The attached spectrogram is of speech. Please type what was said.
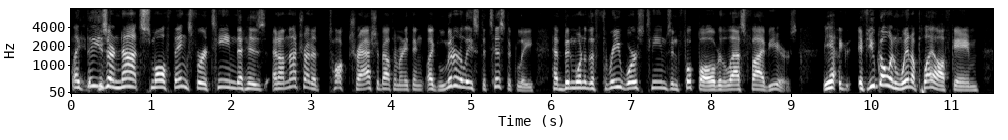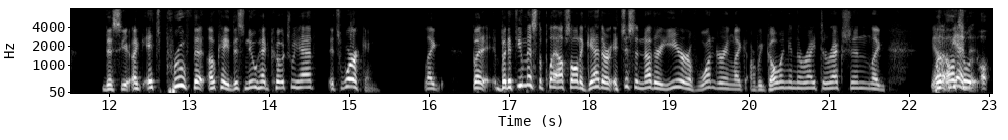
Like these are not small things for a team that has, and I'm not trying to talk trash about them or anything. Like literally, statistically, have been one of the three worst teams in football over the last five years. Yeah. Like, if you go and win a playoff game this year, like it's proof that okay, this new head coach we have, it's working. Like, but but if you miss the playoffs altogether, it's just another year of wondering like, are we going in the right direction? Like, but know, also, al-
